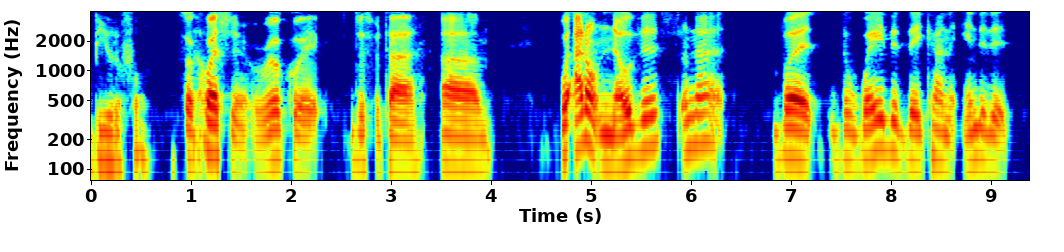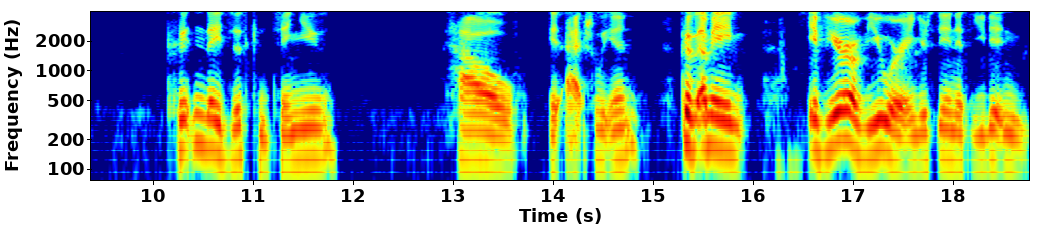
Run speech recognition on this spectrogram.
beautiful. So, so, question, real quick, just for Ty. Um, well, I don't know this or not, but the way that they kind of ended it, couldn't they just continue how it actually ends? Because I mean, if you're a viewer and you're seeing this, you didn't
